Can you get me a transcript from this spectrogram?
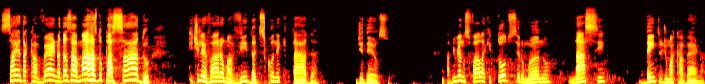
Saia da caverna, das amarras do passado que te levaram a uma vida desconectada de Deus. A Bíblia nos fala que todo ser humano nasce dentro de uma caverna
